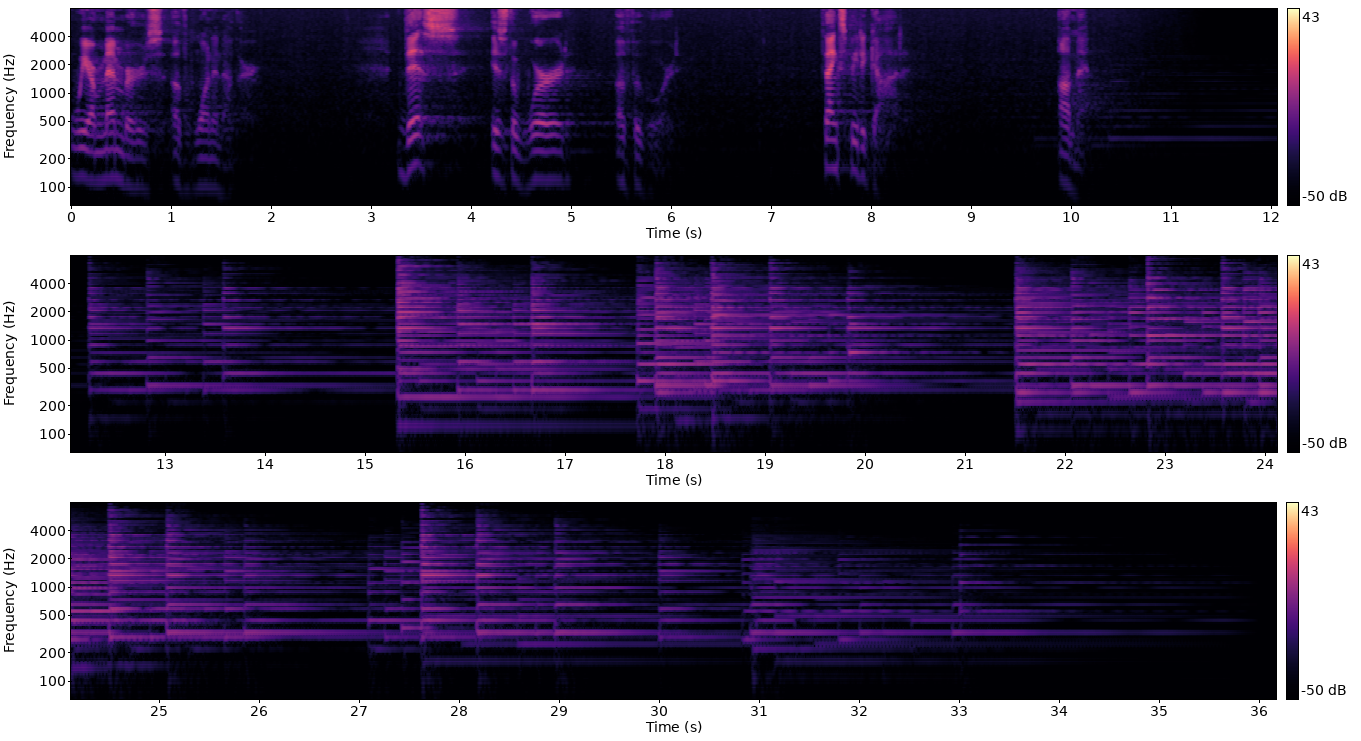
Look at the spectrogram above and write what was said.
we are members of one another. This is the word of the Lord. Thanks be to God. Amen.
